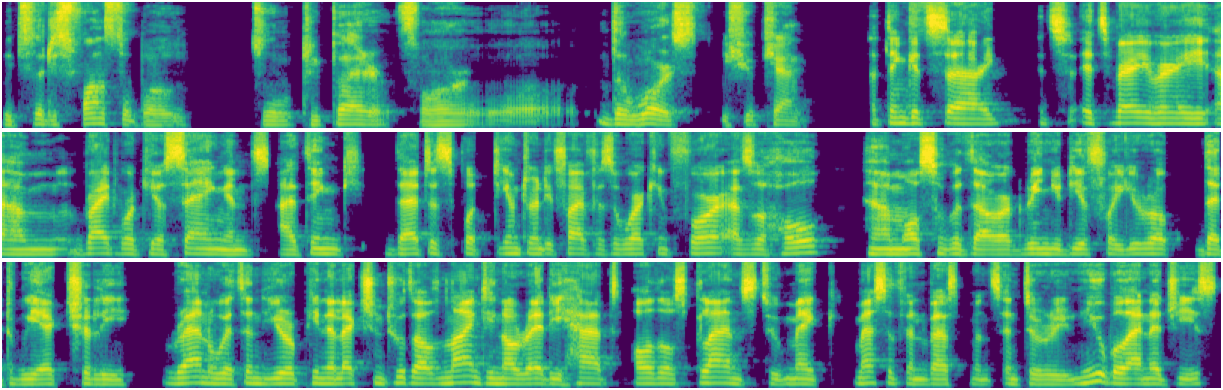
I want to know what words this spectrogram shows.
It's responsible to prepare for uh, the worst if you can. I think it's uh, it's it's very very um, right what you're saying, and I think that is what DiEM25 is working for as a whole. Um, also with our Green New Deal for Europe that we actually ran with in the European election 2019 already had all those plans to make massive investments into renewable energies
